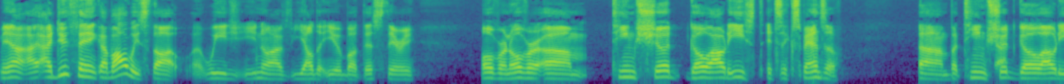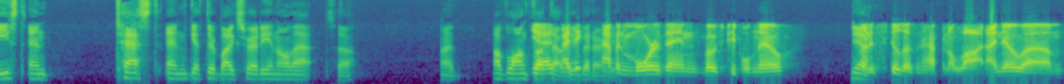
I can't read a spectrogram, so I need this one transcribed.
yeah, I, I, do think I've always thought uh, we, you know, I've yelled at you about this theory over and over. Um, teams should go out east. It's expensive, um, but teams yeah. should go out east and test and get their bikes ready and all that. So, I, I've long thought yeah, that would I be think better it's happened more than most people know, yeah. but it still doesn't happen a lot. I know um,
